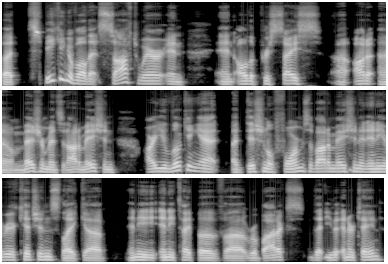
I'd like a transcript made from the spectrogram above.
But speaking of all that software and and all the precise uh, auto, uh, measurements and automation, are you looking at additional forms of automation in any of your kitchens, like uh, any any type of uh, robotics that you've entertained?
